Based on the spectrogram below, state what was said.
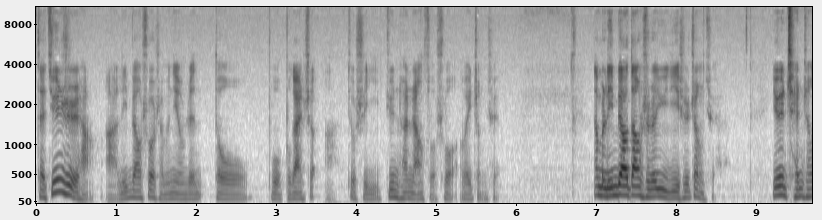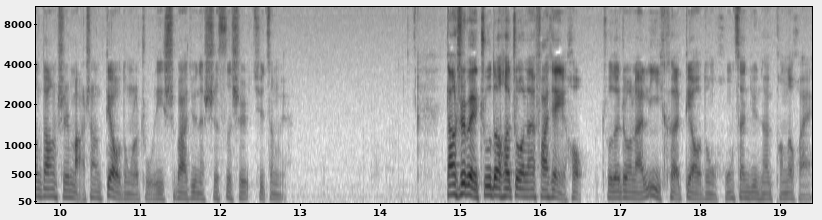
在军事上啊，林彪说什么，聂荣臻都不不干涉啊，就是以军团长所说为正确。那么林彪当时的预计是正确的，因为陈诚当时马上调动了主力十八军的十四师去增援。当时被朱德和周恩来发现以后，朱德、周恩来立刻调动红三军团彭德怀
